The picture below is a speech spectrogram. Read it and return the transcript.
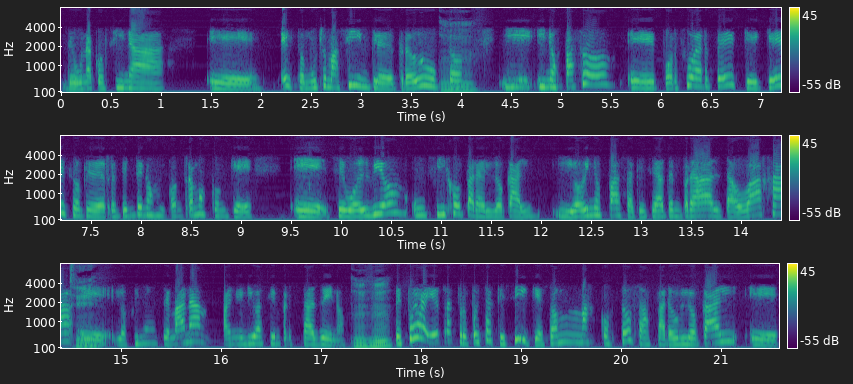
de una cocina eh, esto mucho más simple de producto y, y, nos pasó eh, por suerte que, que, eso que de repente nos encontramos con que eh, se volvió un fijo para el local. Y hoy nos pasa que sea temporada alta o baja eh, los fines de semana Paño Oliva siempre está lleno. Después hay otras propuestas que sí que son más costosas para un local eh,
